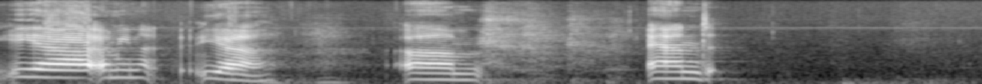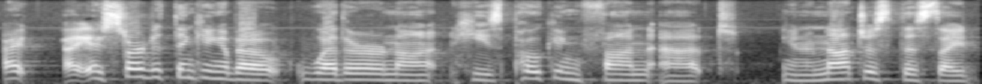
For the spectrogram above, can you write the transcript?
yeah, I mean, yeah, um, and I, I started thinking about whether or not he's poking fun at, you know, not just this I-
